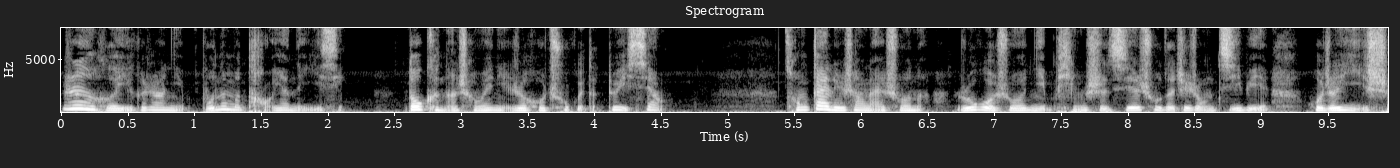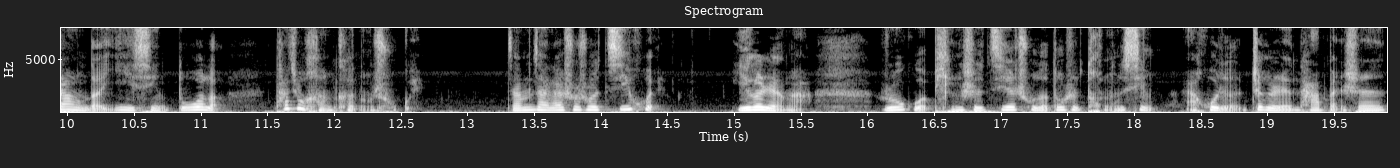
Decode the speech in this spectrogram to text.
任何一个让你不那么讨厌的异性，都可能成为你日后出轨的对象。从概率上来说呢，如果说你平时接触的这种级别或者以上的异性多了，他就很可能出轨。咱们再来说说机会，一个人啊，如果平时接触的都是同性，哎，或者这个人他本身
